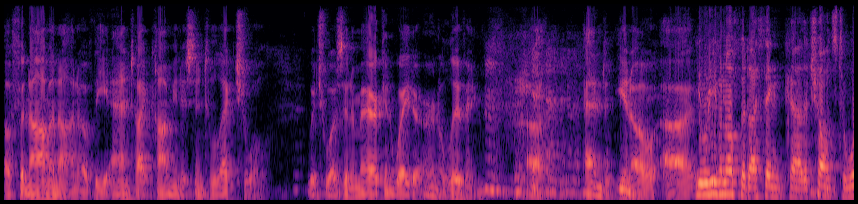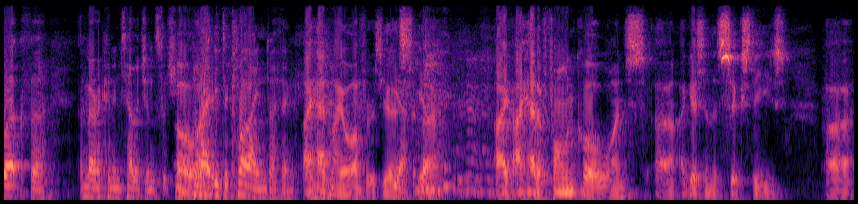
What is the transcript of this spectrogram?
a phenomenon of the anti-communist intellectual, which was an American way to earn a living. Uh, and, you know, uh, You were even offered, I think, uh, the chance to work for American intelligence, which you Oh, politely I- declined, I think. I had my offers, yes. Yeah, yeah. Uh, I, I had a phone call once, uh, I guess in the 60s, uh,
